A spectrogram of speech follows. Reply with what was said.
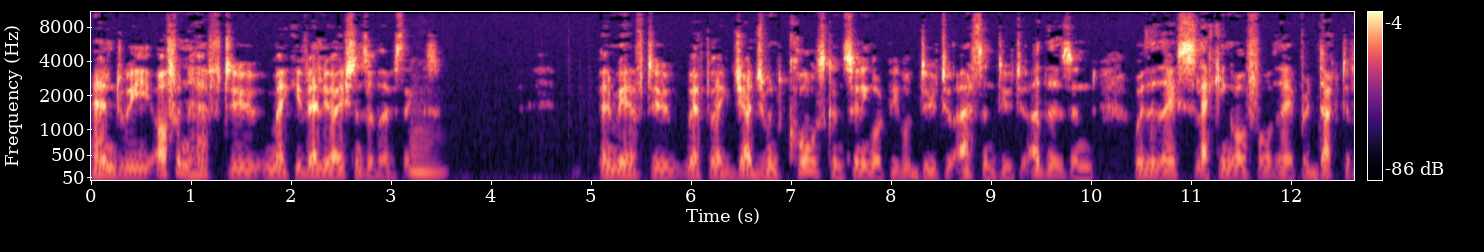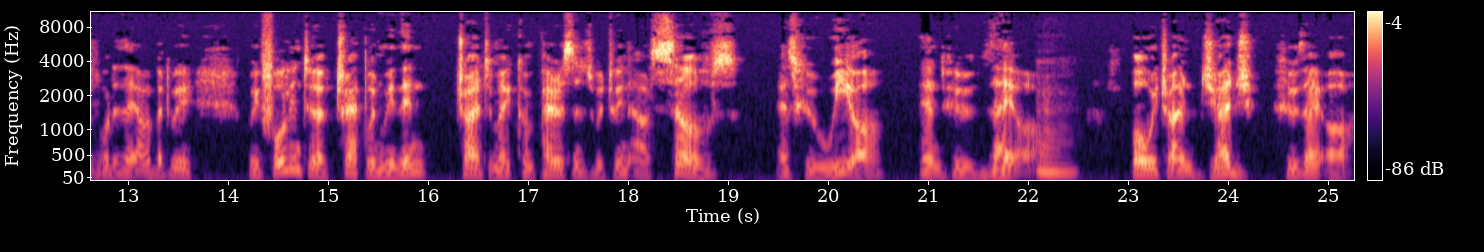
and we often have to make evaluations of those things, Mm. and we have to we have to make judgment calls concerning what people do to us and do to others, and whether they're slacking off or they're productive or they are. But we we fall into a trap when we then try to make comparisons between ourselves as who we are and who they are Mm. or we try and judge who they are.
